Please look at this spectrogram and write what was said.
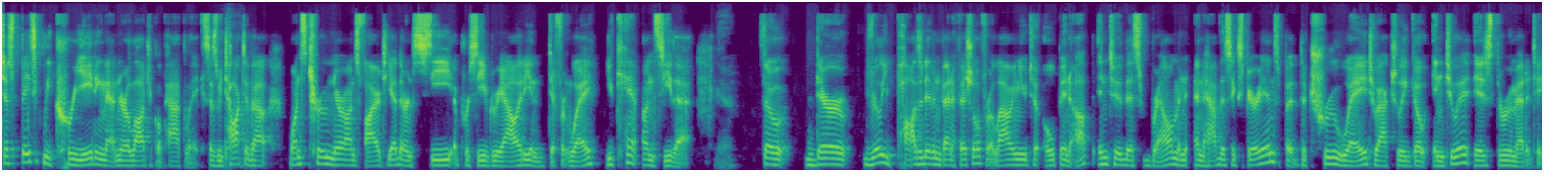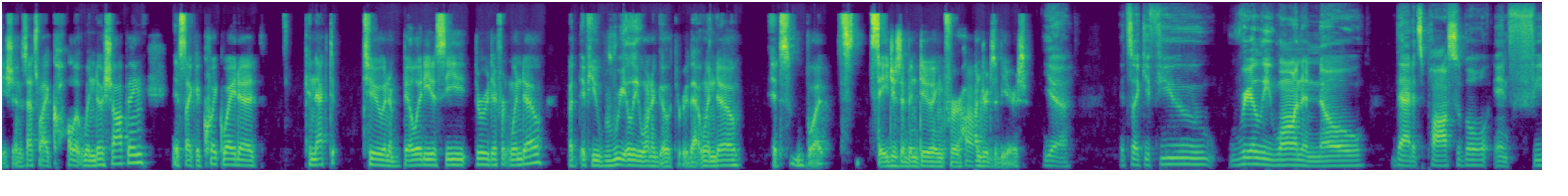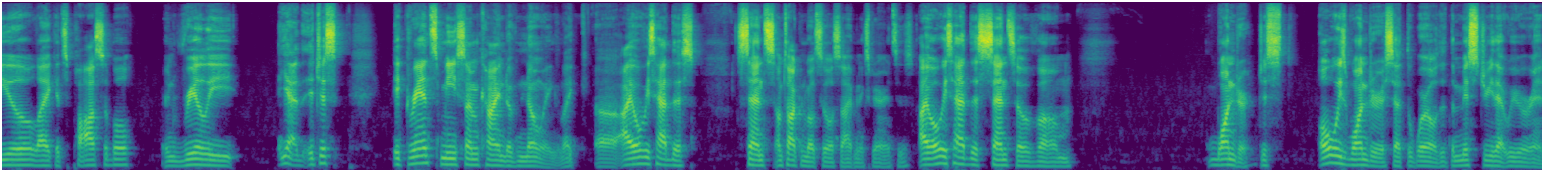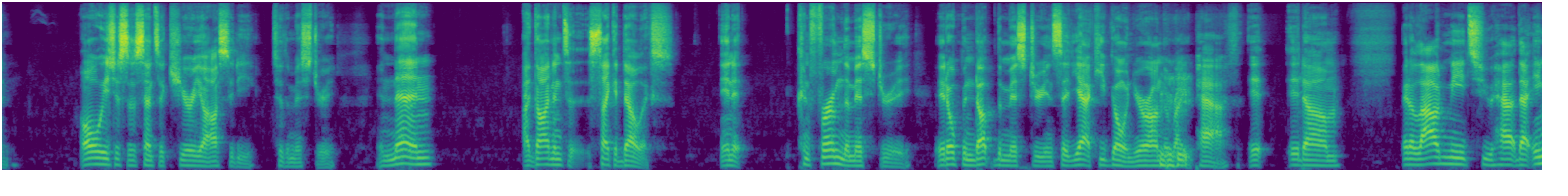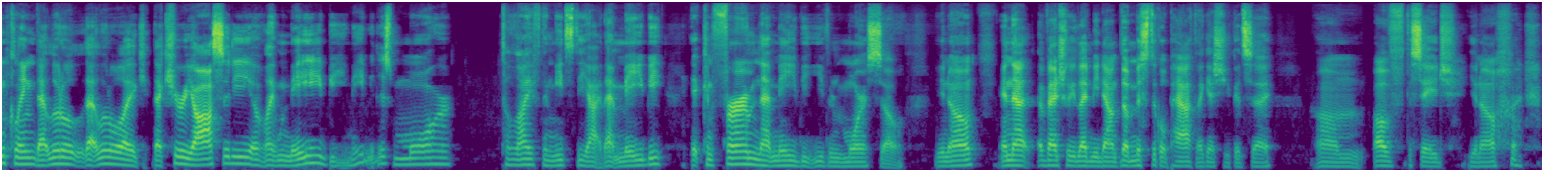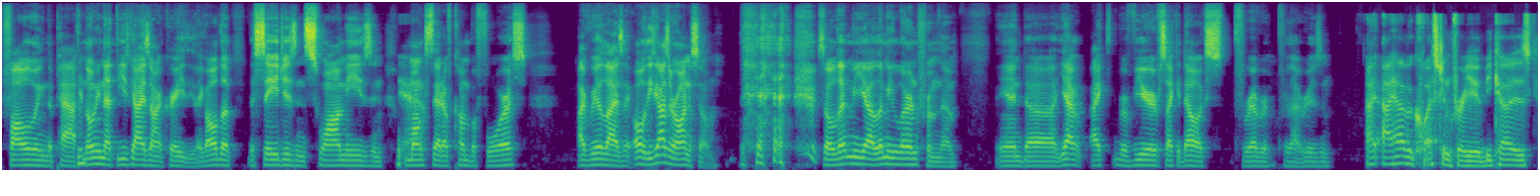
just basically creating that neurological pathway. Because as we talked about, once two neurons fire together and see a perceived reality in a different way, you can't unsee that. Yeah. So they're really positive and beneficial for allowing you to open up into this realm and, and have this experience. But the true way to actually go into it is through meditations. That's why I call it window shopping. It's like a quick way to connect to an ability to see through a different window. But if you really want to go through that window, it's what sages have been doing for hundreds of years. Yeah. It's like if you really want to know that it's possible and feel like it's possible and really yeah, it just it grants me some kind of knowing. Like uh, I always had this sense, I'm talking about psilocybin experiences. I always had this sense of um wonder, just always wondrous at the world, at the mystery that we were in. Always just a sense of curiosity to the mystery. And then I got into psychedelics and it confirmed the mystery. It opened up the mystery and said, "Yeah, keep going. You're on the right path." It it um it allowed me to have that inkling, that little that little like that curiosity of like maybe maybe there's more to life than meets the eye. That maybe it confirmed that maybe even more so, you know? And that eventually led me down the mystical path, I guess you could say, um, of the sage, you know, following the path, Mhm. knowing that these guys aren't crazy. Like all the the sages and swamis and Yeah. monks that have come before us, I realized like, oh, these guys are onto something. so let me uh, let me learn from them. And uh, yeah, I revere psychedelics forever for that reason. I, I have a question for you because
